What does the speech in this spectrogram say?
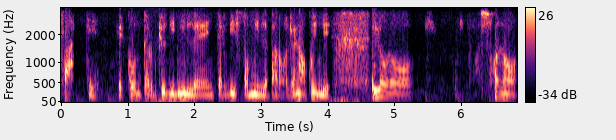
fatti che contano più di mille interviste o mille parole. No? Quindi loro sono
